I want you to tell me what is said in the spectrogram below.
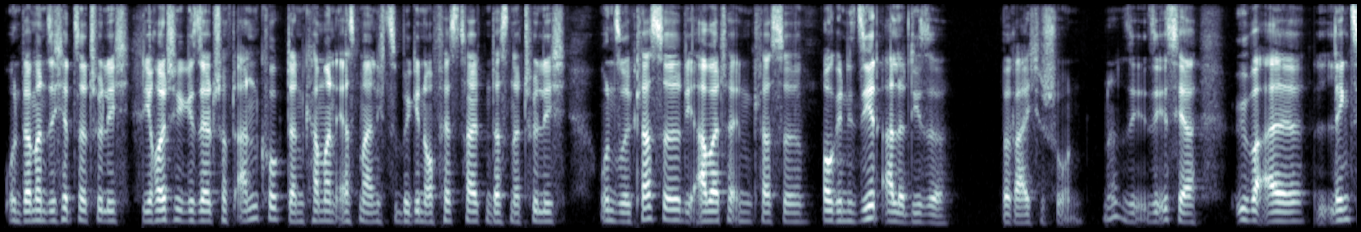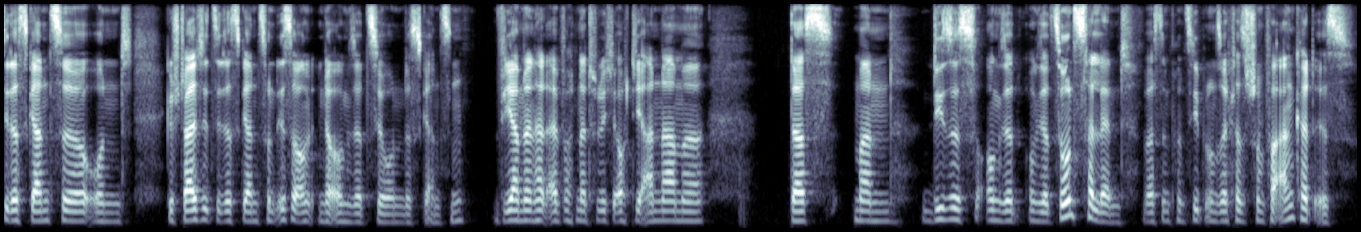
Und wenn man sich jetzt natürlich die heutige Gesellschaft anguckt, dann kann man erstmal nicht zu Beginn auch festhalten, dass natürlich unsere Klasse, die Arbeiterinnenklasse, organisiert alle diese Bereiche schon. Ne? Sie, sie ist ja überall, lenkt sie das Ganze und gestaltet sie das Ganze und ist auch in der Organisation des Ganzen. Wir haben dann halt einfach natürlich auch die Annahme, dass man dieses Organisationstalent, was im Prinzip in unserer Klasse schon verankert ist,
